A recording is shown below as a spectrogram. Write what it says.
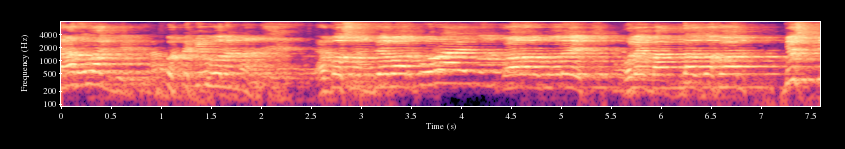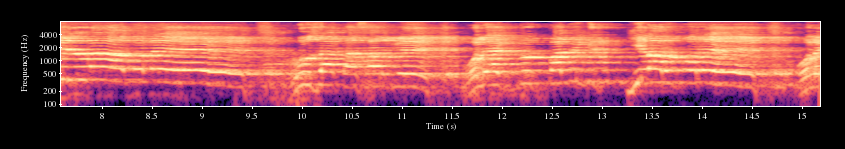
না আরও লাগবে। কি বলে না। এত সব দেওয়ার পর আয়োজন করার পরে বলে, বান্দা যখন বিসমিল্লাহ বলে, রোজাটা ছাড়বে বলে এক দুধ পানি গিলার পরে বলে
